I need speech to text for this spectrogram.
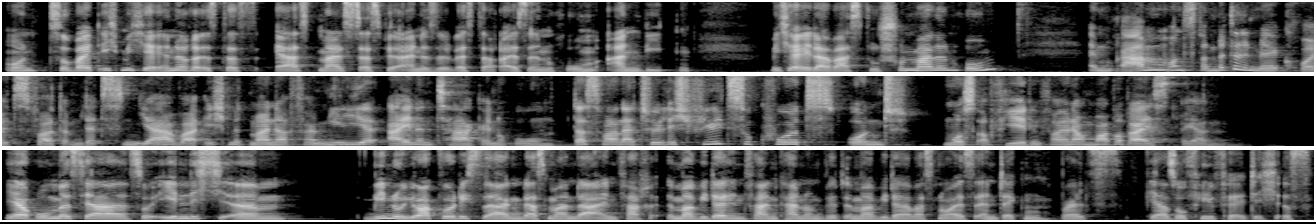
und soweit ich mich erinnere, ist das erstmals, dass wir eine Silvesterreise in Rom anbieten. Michaela, warst du schon mal in Rom? Im Rahmen unserer Mittelmeerkreuzfahrt im letzten Jahr war ich mit meiner Familie einen Tag in Rom. Das war natürlich viel zu kurz und muss auf jeden Fall nochmal bereist werden. Ja, Rom ist ja so ähnlich ähm, wie New York, würde ich sagen, dass man da einfach immer wieder hinfahren kann und wird immer wieder was Neues entdecken, weil es ja so vielfältig ist.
